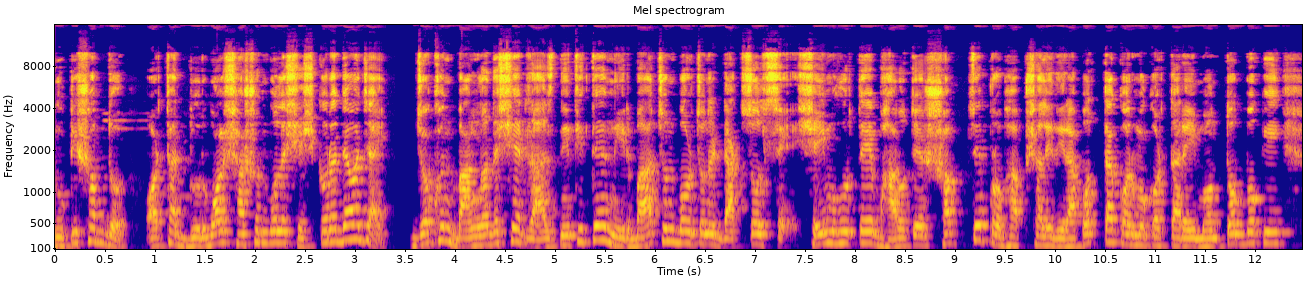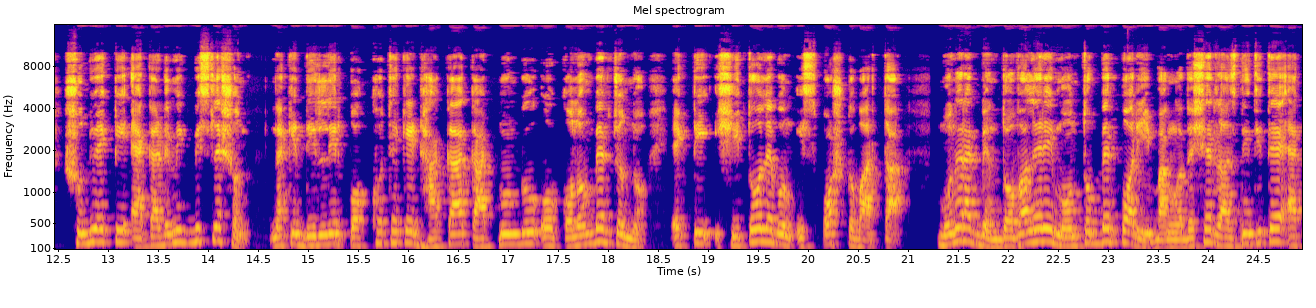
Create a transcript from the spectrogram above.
দুটি শব্দ, অর্থাৎ দুর্বল শাসন বলে শেষ করে দেওয়া যায়? যখন বাংলাদেশের রাজনীতিতে নির্বাচন বর্জনের ডাক চলছে, সেই মুহূর্তে ভারতের সবচেয়ে প্রভাবশালী নিরাপত্তা কর্মকর্তার এই মন্তব্য কি শুধু একটি একাডেমিক বিশ্লেষণ, নাকি দিল্লির পক্ষ থেকে ঢাকা, কাঠমান্ডু ও কলম্বের জন্য একটি শীতল এবং স্পষ্ট বার্তা? মনে রাখবেন, দোভালের এই মন্তব্যের পরই বাংলাদেশের রাজনীতিতে এক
